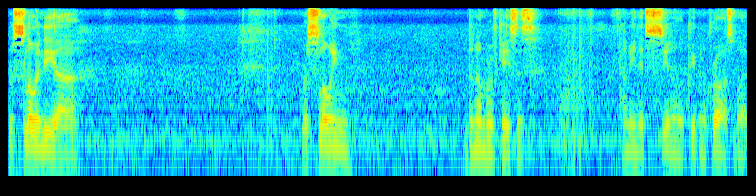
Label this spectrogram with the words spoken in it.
we're slowing the uh we're slowing the number of cases. I mean it's you know creeping across but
